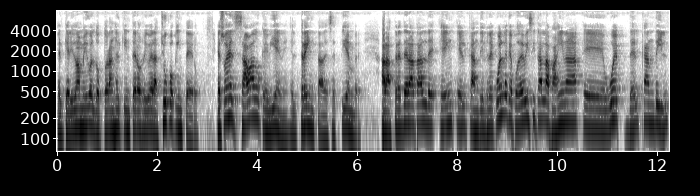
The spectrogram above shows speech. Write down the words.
el querido amigo el doctor Ángel Quintero Rivera, Chuco Quintero. Eso es el sábado que viene, el 30 de septiembre, a las 3 de la tarde en El Candil. Recuerde que puede visitar la página eh, web del Candil,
